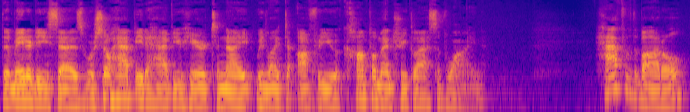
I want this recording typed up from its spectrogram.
The maitre d' says, We're so happy to have you here tonight. We'd like to offer you a complimentary glass of wine. Half of the bottle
